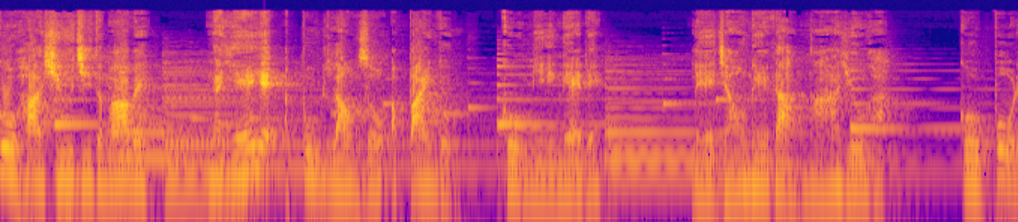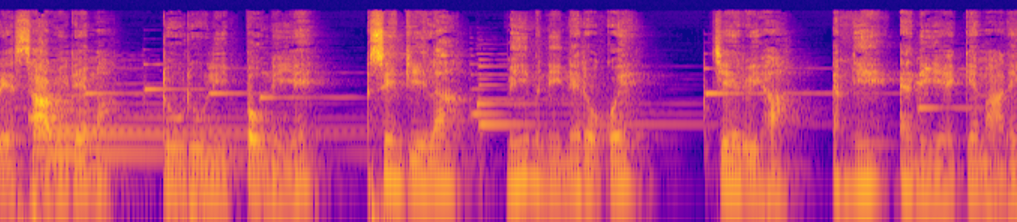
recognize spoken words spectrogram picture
ကိုဟာယူကြီးသမားပဲ ငရဲရဲ့အပူလောင်ဆုံးအပိုင်းကို ကိုမြင်ခဲ့တယ်လေချောင်းတွေကငါးရိုးဟာကိုပို့တဲ့စာတွေထဲမှာဒူဒူလေးပုံနေရဲ့အစင်ပြေလားမေးမနေနဲ့တော့ကွယ်ကျယ်တွေဟာအမြင်အန္တရာယ်ကင်းပါလေ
